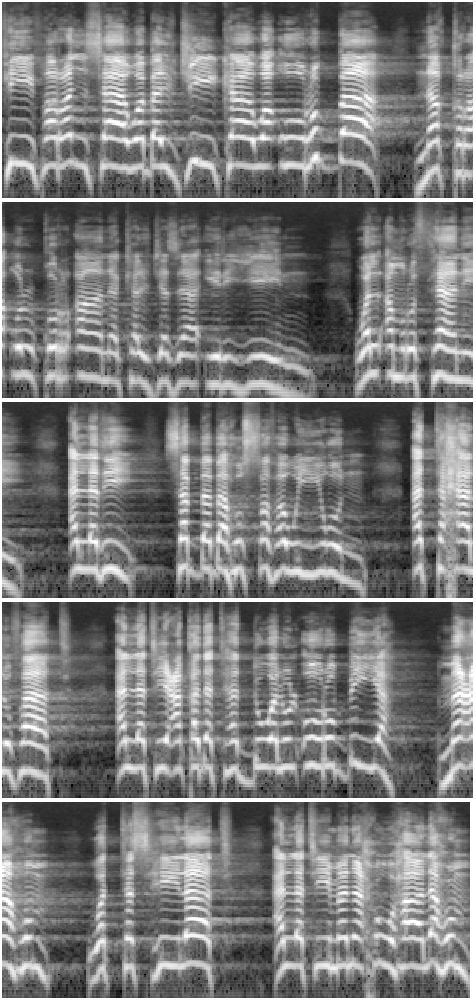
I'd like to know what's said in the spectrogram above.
في فرنسا وبلجيكا وأوروبا نقرأ القرآن كالجزائريين. والأمر الثاني الذي سببه الصفويون التحالفات التي عقدتها الدول الأوروبية معهم والتسهيلات التي منحوها لهم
